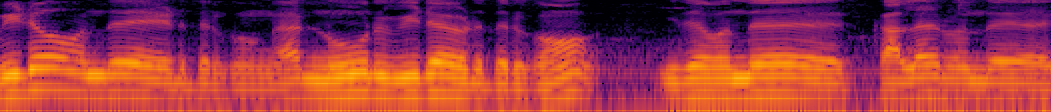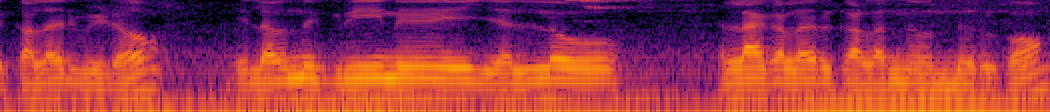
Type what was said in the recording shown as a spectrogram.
வீடியோ வந்து எடுத்திருக்கோங்க. நூறு வீடியோ எடுத்திருக்கோம். இது வந்து கலர் வந்து கலர் வீடியோ இதில் வந்து க்ரீனு எல்லோ எல்லா கலரும் கலந்து வந்து இருக்கும்.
